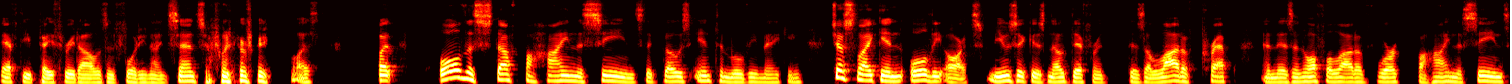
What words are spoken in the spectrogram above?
after you pay three dollars and forty nine cents or whatever it was. But all the stuff behind the scenes that goes into movie making, just like in all the arts, music is no different. There's a lot of prep and there's an awful lot of work behind the scenes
